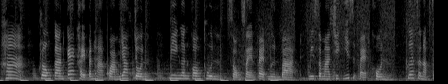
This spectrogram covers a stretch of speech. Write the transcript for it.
5. โครงการแก้ไขปัญหาความยากจน มีเงินกองทุน 280,000 บาท มีสมาชิก 28 คน เพื่อสนับส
